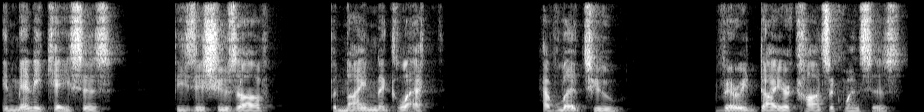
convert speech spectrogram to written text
in many cases, these issues of benign neglect have led to very dire consequences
